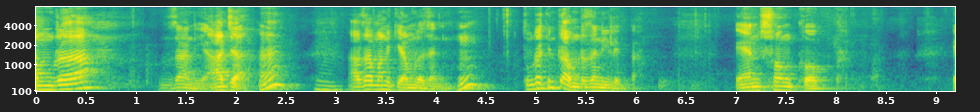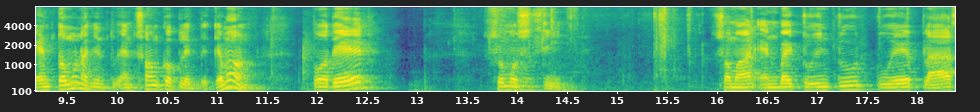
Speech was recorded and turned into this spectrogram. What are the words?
আমরা জানি আজা হ্যাঁ? আজা মানে কি আমরা জানি হুম? তোমরা কিন্তু আমরা জানি লিখবা। এন সংখ্যক এন তম না কিন্তু এন সংখ্যক লিখবে কেমন? পদের সমষ্টি সমান n by two into two a plus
